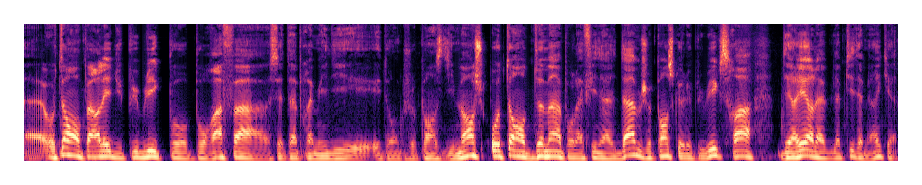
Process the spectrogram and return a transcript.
Euh, autant on parlait du public pour pour Rafa euh, cet après-midi et, donc je pense dimanche, autant demain pour la finale dame, je pense que le public sera derrière la, la petite américaine.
